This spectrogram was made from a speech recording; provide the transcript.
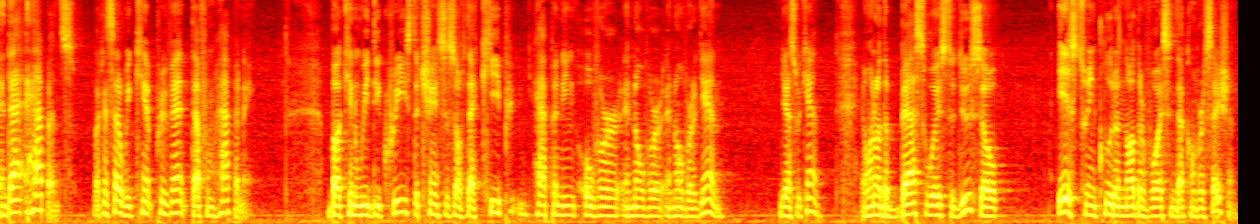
and that happens. Like I said, we can't prevent that from happening. But can we decrease the chances of that keep happening over and over and over again? Yes, we can. And one of the best ways to do so is to include another voice in that conversation.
